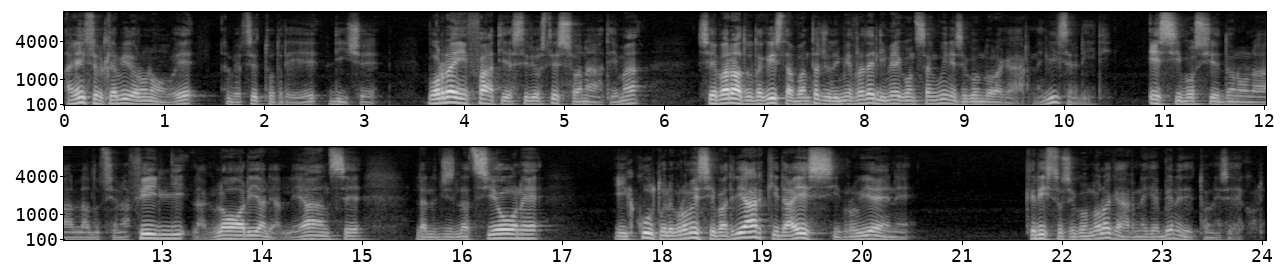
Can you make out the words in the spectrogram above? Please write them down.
all'inizio del capitolo 9, al versetto 3, dice Vorrei infatti essere io stesso anatema, separato da Cristo a vantaggio dei miei fratelli, miei consanguini secondo la carne, gli israeliti. Essi possiedono l'adozione a figli, la gloria, le alleanze, la legislazione, il culto alle promesse ai patriarchi, da essi proviene Cristo secondo la carne che è benedetto nei secoli.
